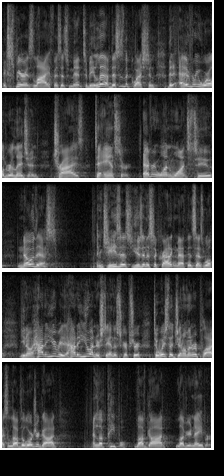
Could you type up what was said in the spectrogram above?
experience life as it's meant to be lived? This is the question that every world religion tries to answer. Everyone wants to know this. And Jesus, using the Socratic method, says, Well, you know, how do you read it? How do you understand the scripture? To which the gentleman replies, Love the Lord your God and love people. Love God, love your neighbor,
